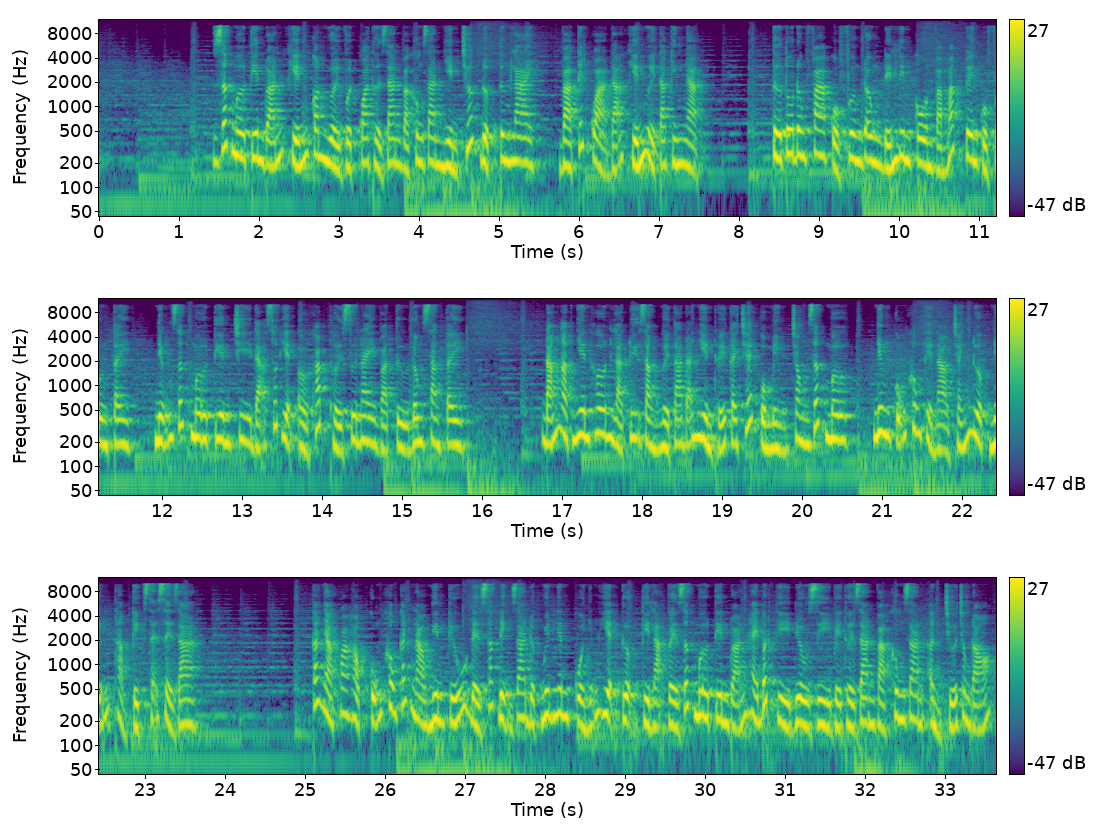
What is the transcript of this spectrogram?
Giấc mơ tiên đoán khiến con người vượt qua thời gian và không gian nhìn trước được tương lai và kết quả đã khiến người ta kinh ngạc. Từ Tô Đông Pha của phương Đông đến Lincoln và Mark Twain của phương Tây, những giấc mơ tiên tri đã xuất hiện ở khắp thời xưa nay và từ Đông sang Tây. Đáng ngạc nhiên hơn là tuy rằng người ta đã nhìn thấy cái chết của mình trong giấc mơ, nhưng cũng không thể nào tránh được những thảm kịch sẽ xảy ra. Các nhà khoa học cũng không cách nào nghiên cứu để xác định ra được nguyên nhân của những hiện tượng kỳ lạ về giấc mơ tiên đoán hay bất kỳ điều gì về thời gian và không gian ẩn chứa trong đó.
